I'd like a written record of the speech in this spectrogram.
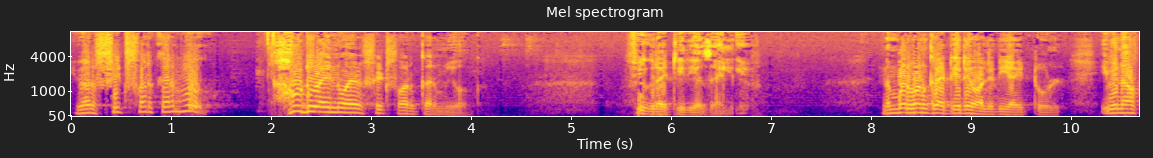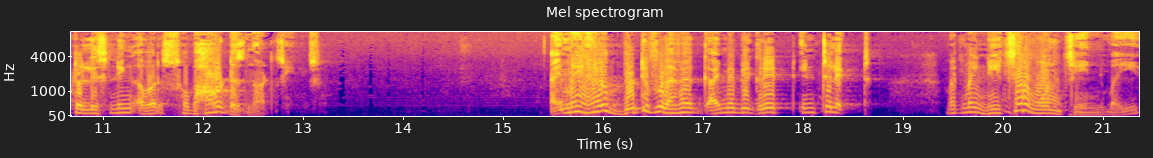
यू आर fit for karma yoga how do I know I am fit for karma yoga few criteria I give number one criteria already I told even after listening our स्वभाव does not change I may have beautiful I may be great intellect but my nature won't change my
